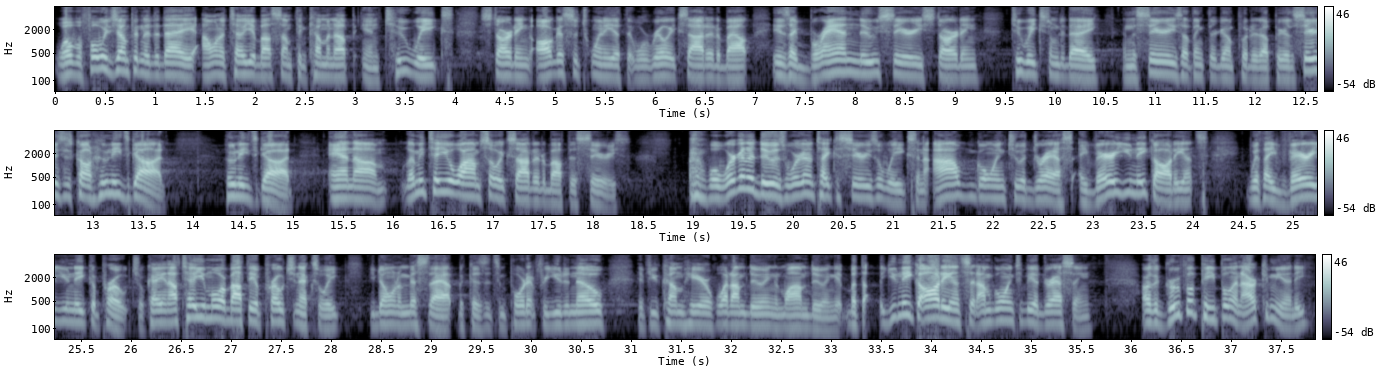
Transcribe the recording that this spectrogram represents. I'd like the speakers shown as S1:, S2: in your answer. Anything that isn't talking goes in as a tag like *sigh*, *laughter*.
S1: Well, before we jump into today, I want to tell you about something coming up in two weeks, starting August the 20th, that we're really excited about. It is a brand new series starting two weeks from today. And the series, I think they're going to put it up here. The series is called Who Needs God? Who Needs God? And um, let me tell you why I'm so excited about this series. *clears throat* what we're going to do is we're going to take a series of weeks, and I'm going to address a very unique audience with a very unique approach, okay? And I'll tell you more about the approach next week. You don't want to miss that because it's important for you to know if you come here what I'm doing and why I'm doing it. But the unique audience that I'm going to be addressing are the group of people in our community.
